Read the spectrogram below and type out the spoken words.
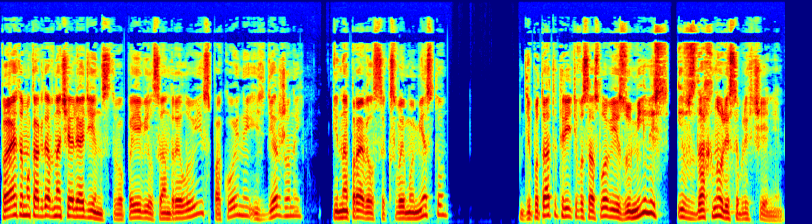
Поэтому, когда в начале одиннадцатого появился Андре Луи, спокойный и сдержанный, и направился к своему месту, депутаты третьего сословия изумились и вздохнули с облегчением.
